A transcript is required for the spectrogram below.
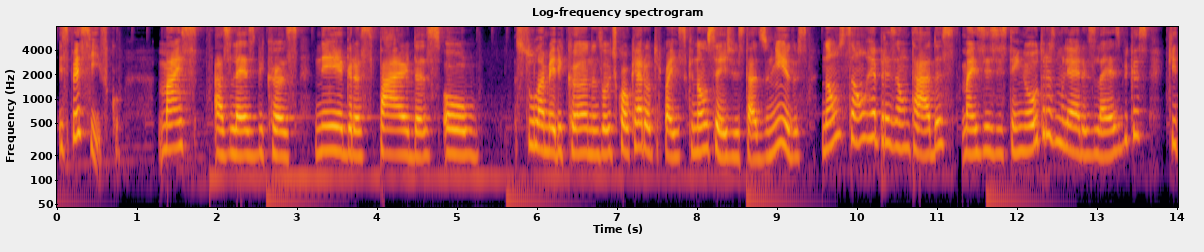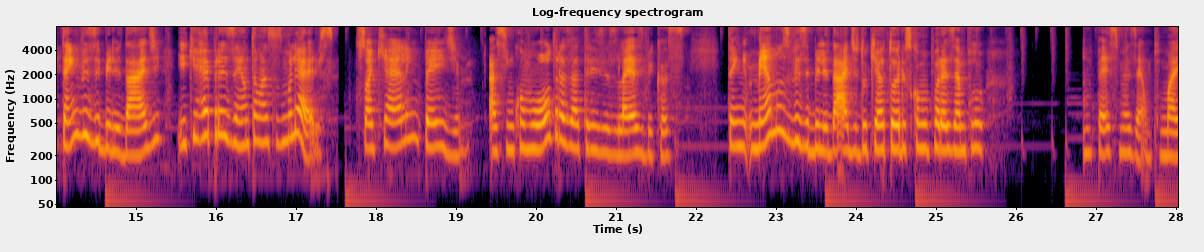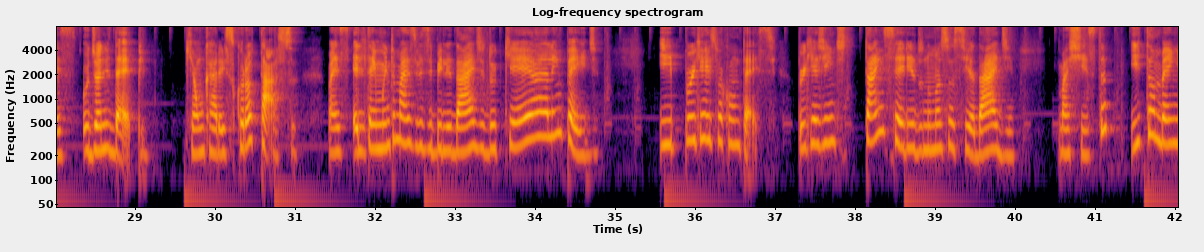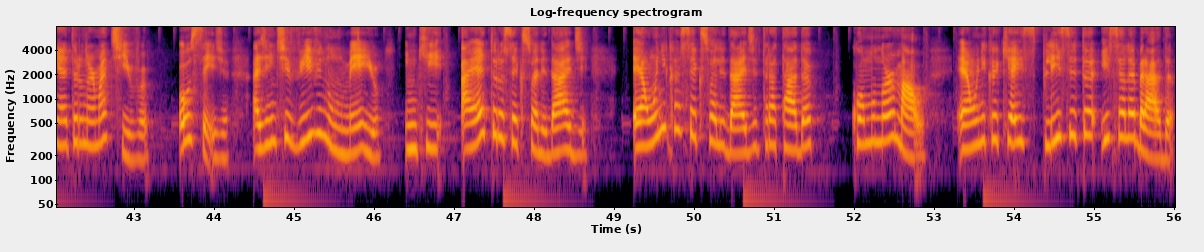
específico. Mas as lésbicas negras, pardas ou sul-americanas ou de qualquer outro país que não seja os Estados Unidos não são representadas, mas existem outras mulheres lésbicas que têm visibilidade e que representam essas mulheres. Só que a Ellen Page, assim como outras atrizes lésbicas têm menos visibilidade do que atores como, por exemplo, um péssimo exemplo, mas o Johnny Depp, que é um cara escrotaço, mas ele tem muito mais visibilidade do que a Ellen Page. E por que isso acontece? Porque a gente está inserido numa sociedade machista e também heteronormativa. Ou seja, a gente vive num meio em que a heterossexualidade é a única sexualidade tratada como normal, é a única que é explícita e celebrada.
